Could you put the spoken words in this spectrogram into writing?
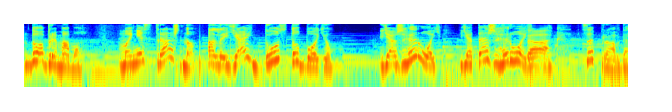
Добре, мамо. Мені страшно, але я йду з тобою. Я ж герой, я теж герой. Так, це правда.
